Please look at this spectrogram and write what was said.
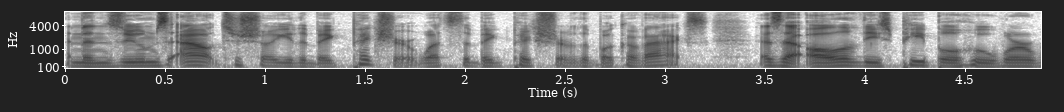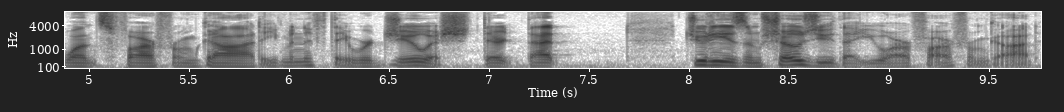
and then zooms out to show you the big picture. What's the big picture of the book of Acts? Is that all of these people who were once far from God, even if they were Jewish, that Judaism shows you that you are far from God.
